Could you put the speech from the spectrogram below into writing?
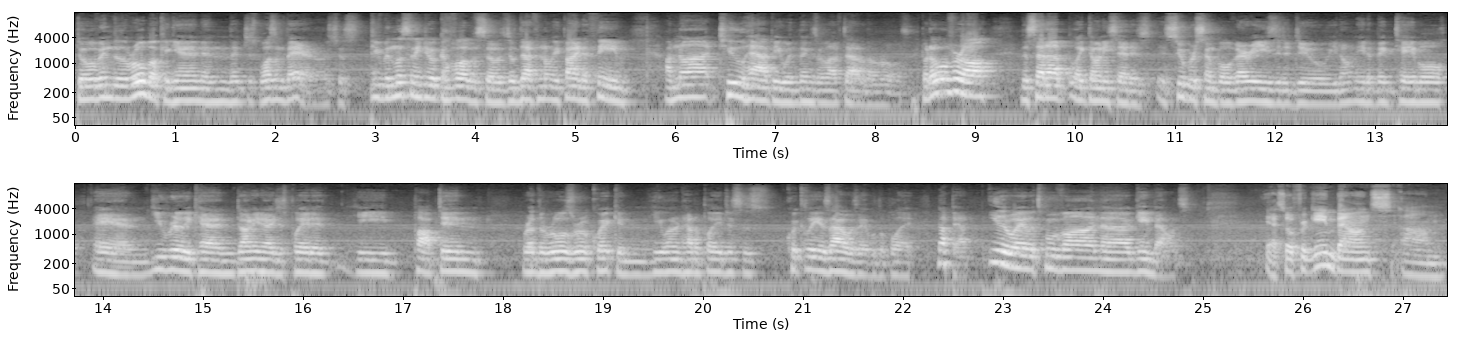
dove into the rulebook again and it just wasn't there. It was just if you've been listening to a couple episodes, you'll definitely find a theme. I'm not too happy when things are left out of the rules. But overall, the setup, like Donnie said, is, is super simple, very easy to do. You don't need a big table, and you really can. Donnie and I just played it. He popped in, read the rules real quick, and he learned how to play just as quickly as I was able to play. Not bad. Either way, let's move on. Uh, game balance. Yeah, so for game balance, um,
